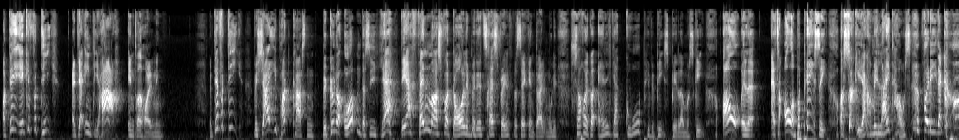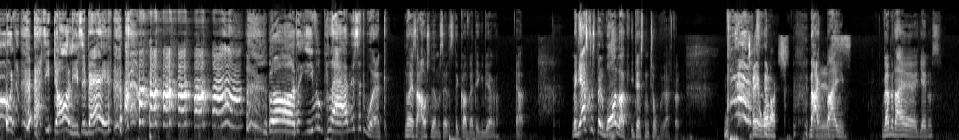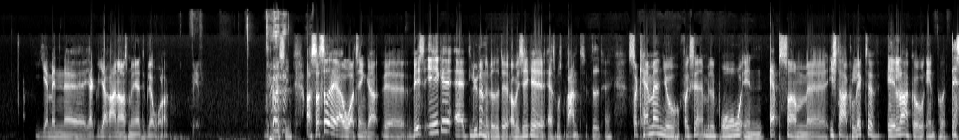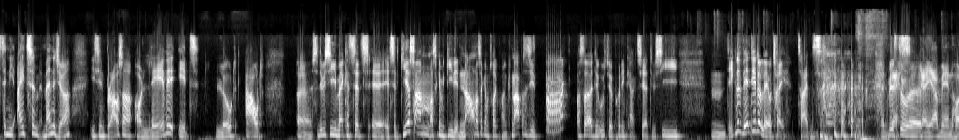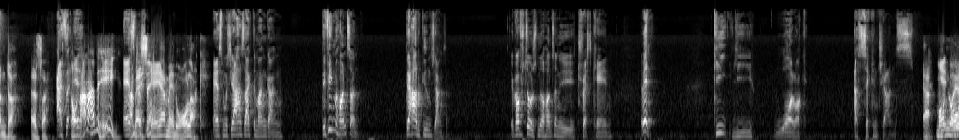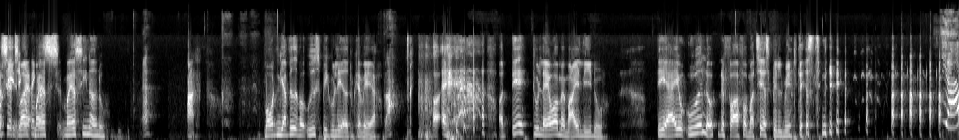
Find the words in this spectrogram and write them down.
Og det er ikke fordi, at jeg egentlig har ændret holdning. Men det er fordi, hvis jeg i podcasten begynder åbent at sige, ja, det er fandme også for dårligt med det 60 frames per second og alt muligt, så rykker alle jer gode PvP-spillere måske, og, eller, altså over på PC, og så kan jeg komme i Lighthouse, fordi der kun er de dårlige tilbage. oh, the evil plan is at work. Nu har jeg så afsløret mig selv, så det kan godt være, at det ikke virker. Ja. Men jeg skal spille Warlock i Destiny 2 i hvert fald. Tre Warlocks. Nej, Yes. bare en. Hvad med dig, øh, Janus? Jamen, øh, jeg, jeg regner også med, at det bliver Warlock. Fedt. vil jeg sige. Og så sidder jeg jo og tænker, øh, hvis ikke at lytterne ved det, og hvis ikke Asmus Brandt ved det, så kan man jo for eksempel bruge en app som øh, Ishtar Collective, eller gå ind på Destiny Item Manager i sin browser og lave et loadout. Øh, så det vil sige, at man kan sætte øh, et sæt gear sammen, og så kan man give det et navn, og så kan man trykke på en knap, og så sige og så er det udstyr på din karakter. Det vil sige, Mm, det er ikke nødvendigt at lave tre Titans. Men Hvis hvad du, øh, skal jeg med en Hunter? Altså, Altså, Nå, nej, nej, det er hey. Altså, I'm hvad skal jeg med en Warlock? Asmus, jeg har sagt det mange gange. Det er fint med Hunteren. Der har du givet en chance. Jeg kan godt forstå, at du smider Hunteren i trash can. Men, giv lige Warlock a second chance. Ja, Morten, må, jeg sige, må, jeg, må, jeg, må jeg sige noget nu? Ja, Nej. Morten, jeg ved, hvor udspekuleret du kan være. hvad? Og, og det, du laver med mig lige nu, det er jo udelukkende for at få mig til at spille mere Destiny. Ja.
